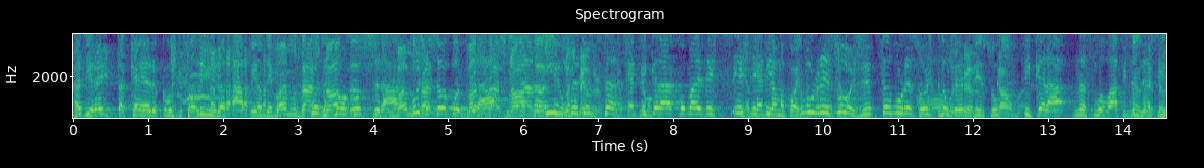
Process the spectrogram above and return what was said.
a direita quer que que falir a TAP e não sei Vamos quantos." às coisa que não notas. acontecerá. Vamos coisa às- que não acontecerá. vamos às notas, E o Pedro Nuno Pedro. Santos ficará coisa. com mais este, este epíteto. Se morresse hoje, se ele morresse hoje, que não Luís queremos Pedro, isso, calma. ficará na sua lápide a dizer assim:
